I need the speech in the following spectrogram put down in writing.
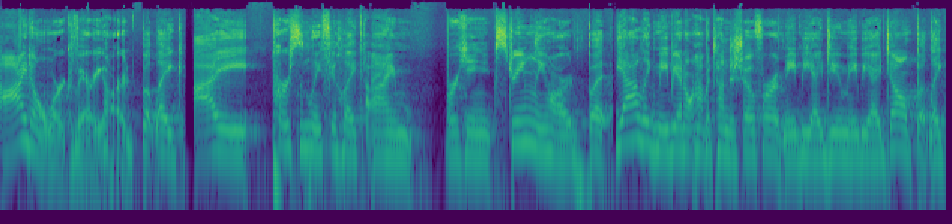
I don't work very hard, but like, I personally feel like I'm working extremely hard. But yeah, like maybe I don't have a ton to show for it. Maybe I do, maybe I don't. But like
